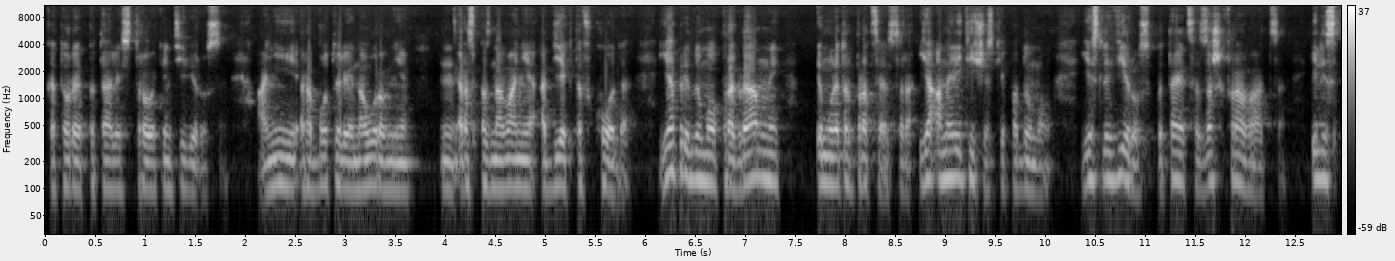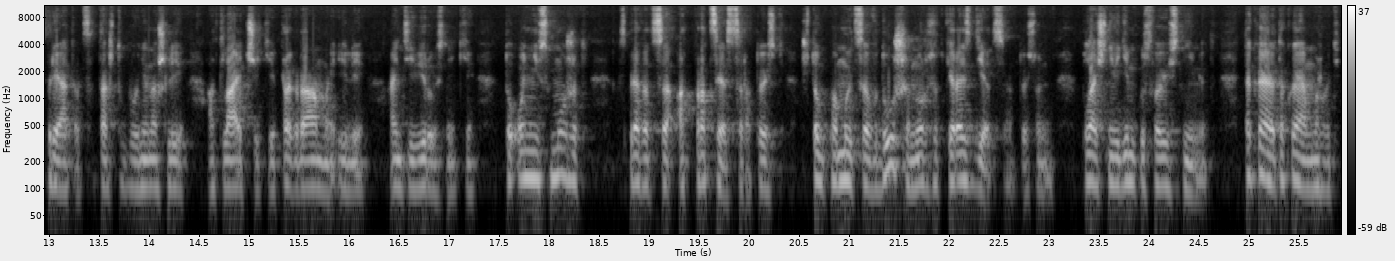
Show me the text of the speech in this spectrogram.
которые пытались строить антивирусы. Они работали на уровне распознавания объектов кода. Я придумал программный эмулятор процессора. Я аналитически подумал, если вирус пытается зашифроваться или спрятаться так, чтобы его не нашли отладчики, программы или антивирусники, то он не сможет спрятаться от процессора. То есть, чтобы помыться в душе, нужно все-таки раздеться. То есть он плащ-невидимку свою снимет. Такая, такая, может быть,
